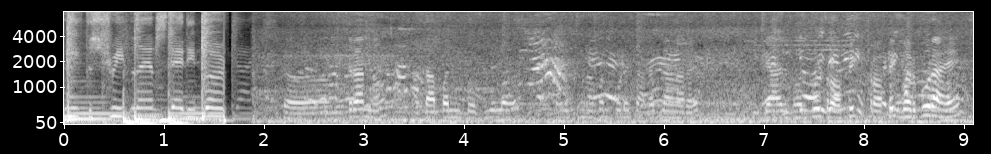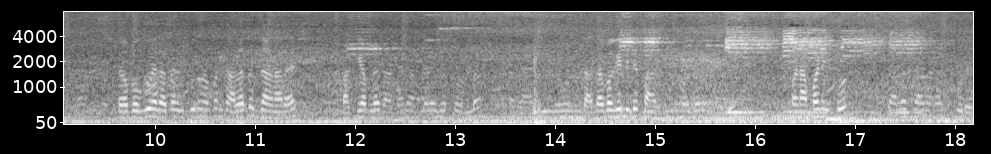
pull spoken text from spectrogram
Underneath the street lamp, steady burn. तर मित्रांनो आता आपण पोचलेलो आहे इथून आपण पुढे चालत जाणार आहे इथे आज भरपूर ट्रॉफिक ट्रॉफिक भरपूर आहे. तर बघूयात आता इथून आपण चालतच जाणार आहे बाकी आपल्या दादाने आपल्याला इथे सोडलं गाडी घेऊन दादा बघेल इथे पार्किंग वगैरे पण आपण इथून चालत जाणार आहोत पुढे.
